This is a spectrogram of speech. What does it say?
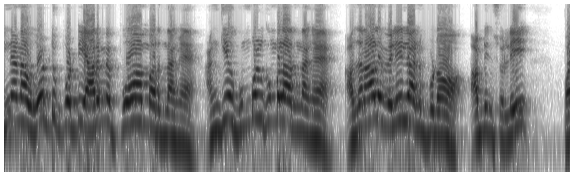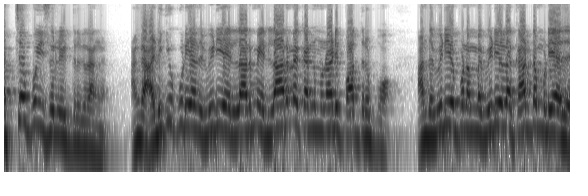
என்னன்னா ஓட்டு போட்டு யாருமே போகாம இருந்தாங்க. அங்கேயே கும்பல் கும்பலா இருந்தாங்க. அதனால வெளியில அனுப்பணும் அப்படின்னு சொல்லி பச்சை போய் சொல்லிட்டு இருக்காங்க. அங்க அடிக்கக்கூடிய அந்த வீடியோ எல்லாருமே எல்லாருமே கண்ணு முன்னாடி பார்த்துருப்போம். அந்த வீடியோ இப்ப நம்ம வீடியோல காட்ட முடியாது.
